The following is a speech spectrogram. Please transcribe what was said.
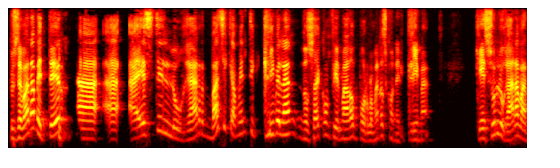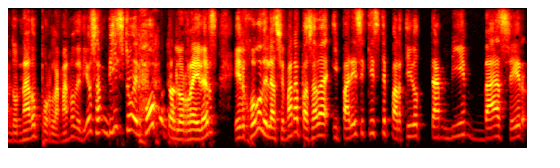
pues se van a meter a, este lugar. Básicamente, Cleveland nos ha confirmado, por lo menos con el clima, que es un lugar abandonado por la mano de Dios. Han visto el juego contra los Raiders, el juego de la semana pasada, y parece que este partido también va a ser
